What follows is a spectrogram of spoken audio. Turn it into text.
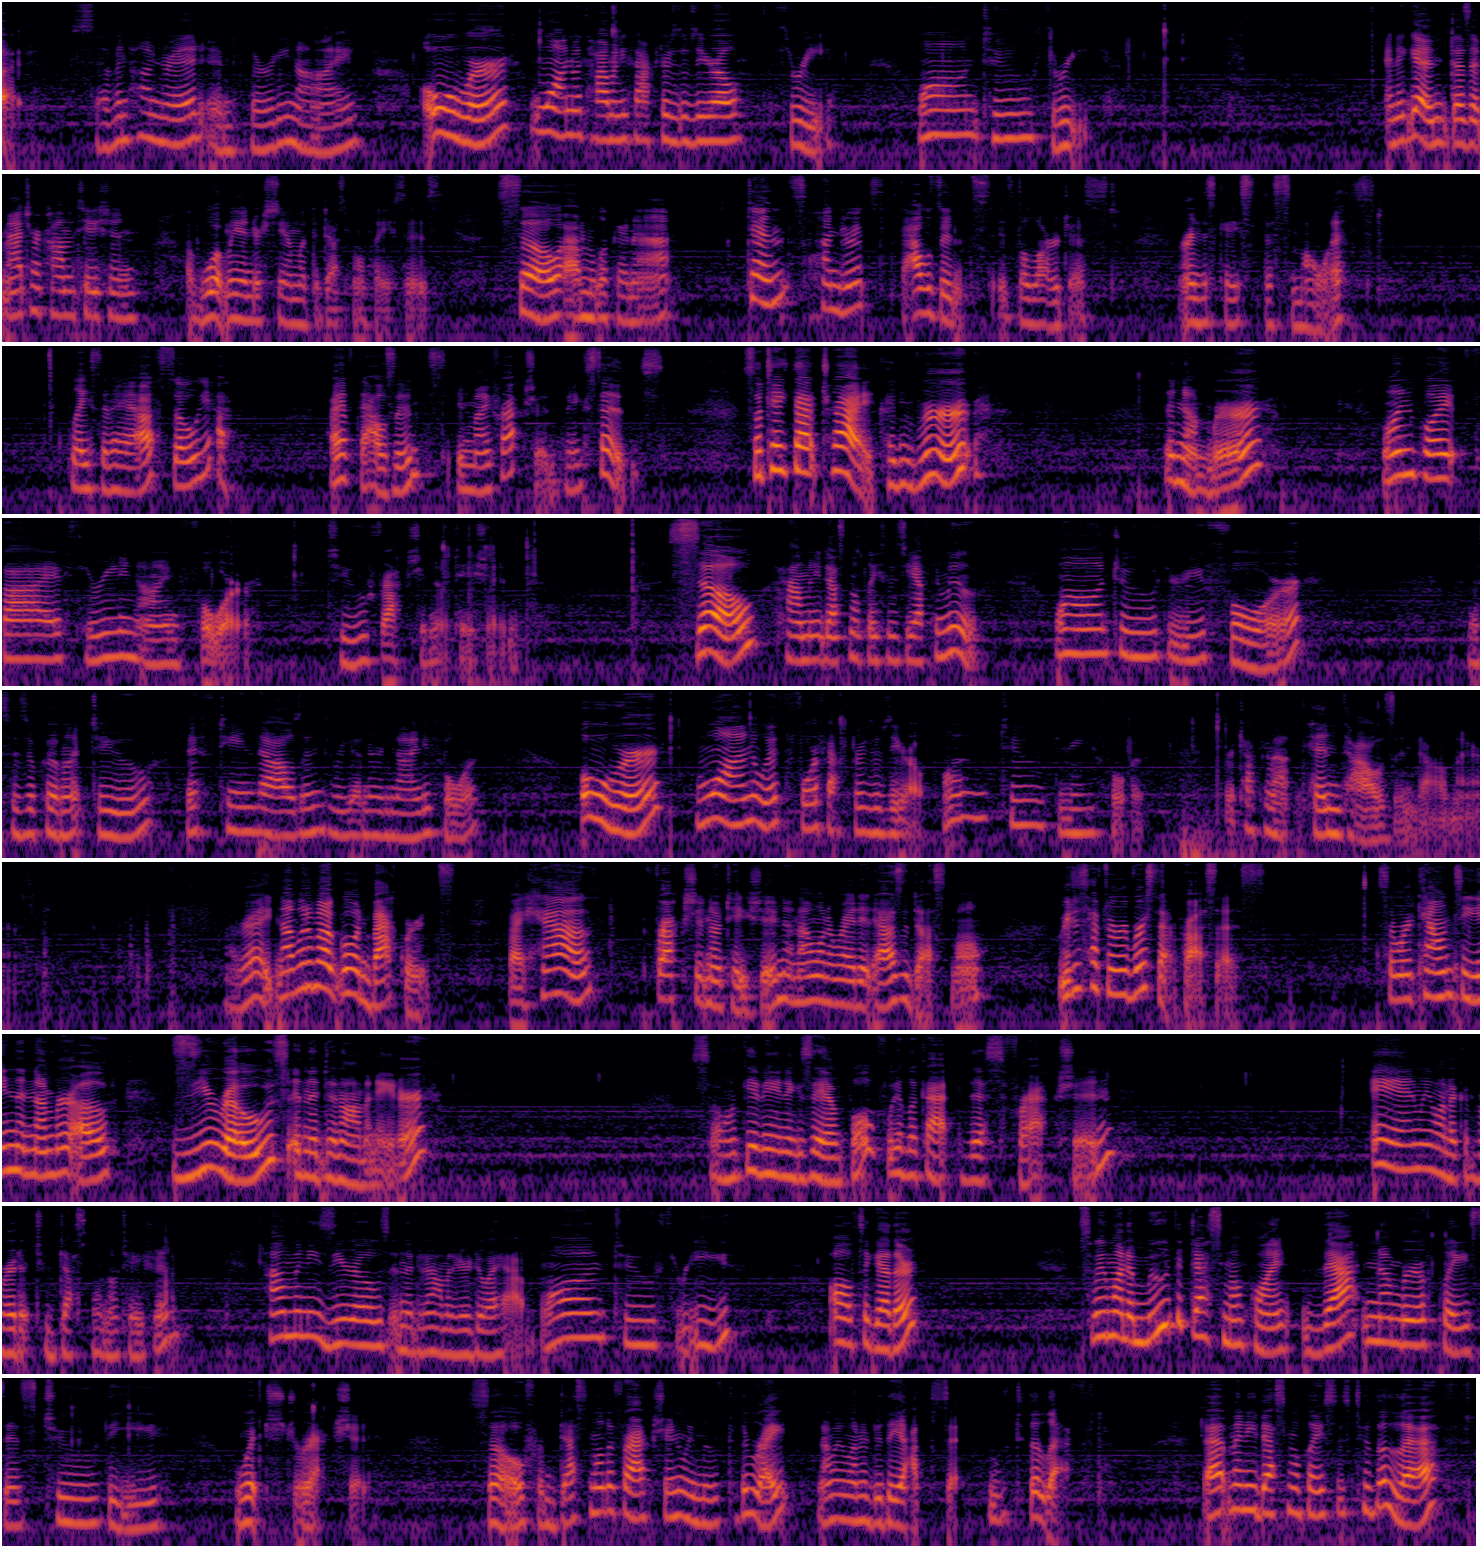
739 over 1 with how many factors of 0? 3. 1, 2, 3. And again, does it match our connotation of what we understand what the decimal place is? So I'm looking at tenths, hundredths, thousandths is the largest, or in this case, the smallest place that I have. So yeah, I have thousandths in my fraction. Makes sense. So take that try. Convert the number 1.5394 to fraction notation. So, how many decimal places do you have to move? One, two, three, four. So this is equivalent to 15,394 over 1 with 4 factors of 0. 1, 2, 3, 4. We're talking about 10,000 down there. Alright, now what about going backwards? If I have fraction notation and I want to write it as a decimal, we just have to reverse that process. So we're counting the number of zeros in the denominator. So I'll give you an example. If we look at this fraction, and we want to convert it to decimal notation, how many zeros in the denominator do I have? One, two, three, all together. So we want to move the decimal point that number of places to the which direction. So from decimal to fraction, we move to the right. Now we want to do the opposite. Move to the left. That many decimal places to the left.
